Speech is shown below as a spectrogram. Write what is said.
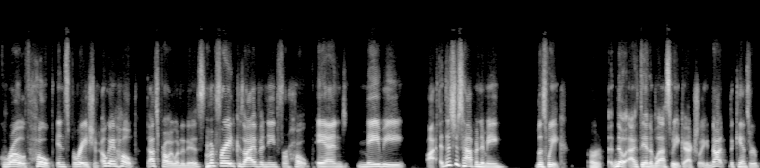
growth, hope, inspiration. Okay, hope. That's probably what it is. I'm afraid because I have a need for hope. And maybe I, this just happened to me this week or no, at the end of last week, actually, not the cancer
